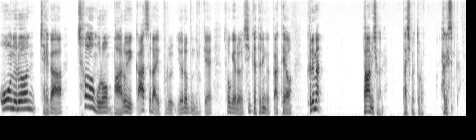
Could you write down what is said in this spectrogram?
오늘은 제가 처음으로 마루이 가스라이플을 여러분들께 소개를 시켜드린 것 같아요. 그러면 다음 시간에 다시 뵙도록 하겠습니다.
